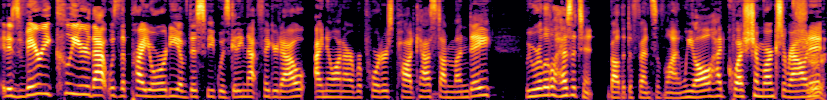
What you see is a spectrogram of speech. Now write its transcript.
it is very clear that was the priority of this week was getting that figured out. I know on our reporters podcast on Monday, we were a little hesitant about the defensive line. We all had question marks around Sure. it.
